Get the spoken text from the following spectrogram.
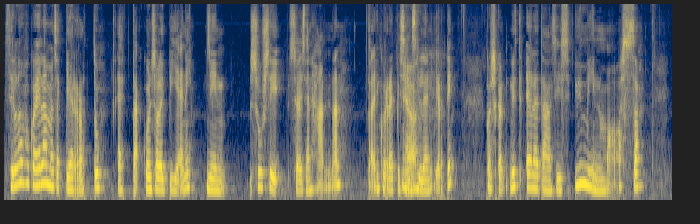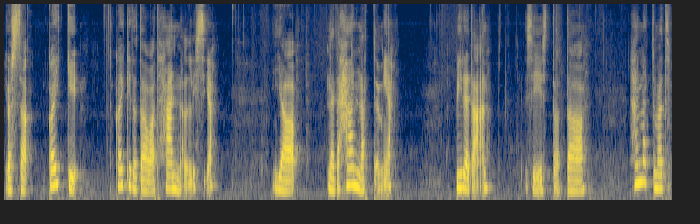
silloin koko elämänsä kerrottu, että kun se oli pieni, niin susi söi sen hännän, tai niin kuin repi sen silleen irti koska nyt eletään siis Ymin maassa, jossa kaikki, kaikki tota ovat hännällisiä. Ja näitä hännättömiä pidetään siis tota, hännättömät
